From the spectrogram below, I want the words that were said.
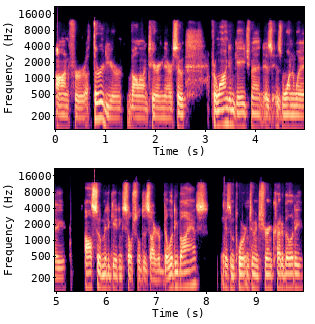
on for a third year volunteering there. So prolonged engagement is, is one way. Also, mitigating social desirability bias is important to ensuring credibility.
